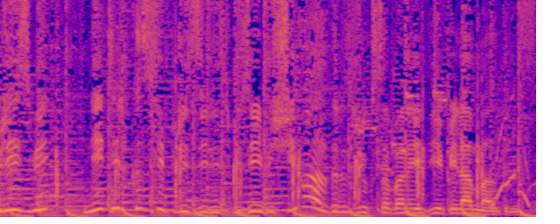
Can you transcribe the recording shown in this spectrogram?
Sürpriz mi? Nedir kız sürpriziniz? Güzel bir şey mi aldınız yoksa bana hediye falan mı aldınız?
